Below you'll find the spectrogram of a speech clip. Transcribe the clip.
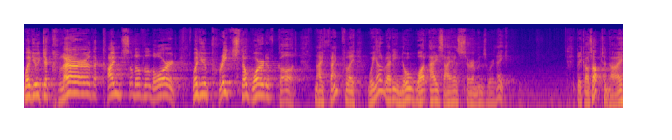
Will you declare the counsel of the Lord? Will you preach the word of God? Now, thankfully, we already know what Isaiah's sermons were like. Because up to now,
